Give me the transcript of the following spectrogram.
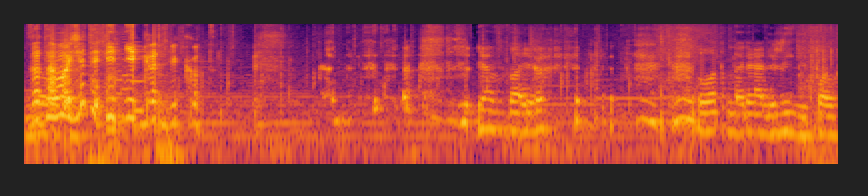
За тобой четыре негра бегут. Я знаю. Вот на реальной жизни понял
